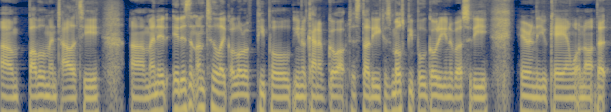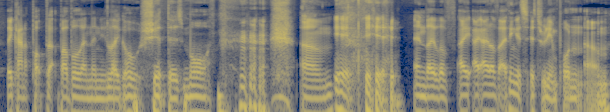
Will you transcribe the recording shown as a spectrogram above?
um, bubble mentality um, and it, it isn't until like a lot of people you know kind of go out to study because most people go to university here in the uk and whatnot that they kind of pop that bubble and then you're like oh shit there's more um, Yeah, yeah. and I love I, I I love that. I think it's it's really important. Um,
